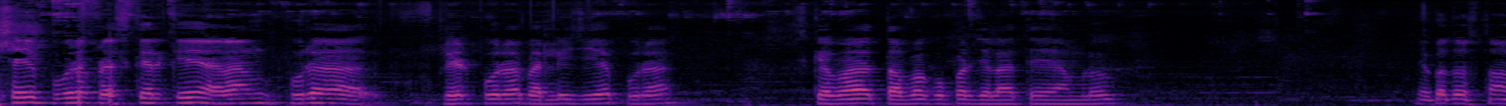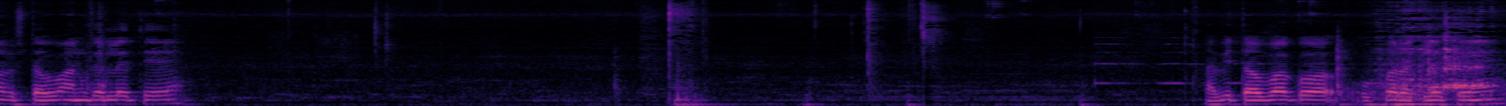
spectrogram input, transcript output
इसे पूरा प्रेस करके आराम, पूरा प्लेट पूरा भर लीजिए, पूरा। इसके बाद तवा के ऊपर जलाते हैं हम लोग। देखो दोस्तों, अब स्टोव ऑन कर लेते हैं। अभी तवा को ऊपर रख लेते हैं।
